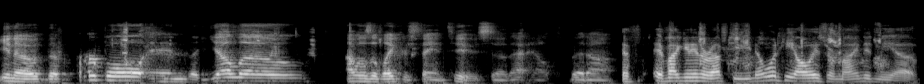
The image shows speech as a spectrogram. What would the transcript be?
you know, the purple and the yellow. I was a Lakers fan too, so that helped. But uh, if if I can interrupt you, you know what he always reminded me of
